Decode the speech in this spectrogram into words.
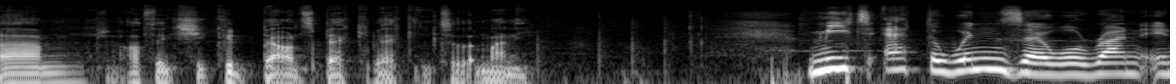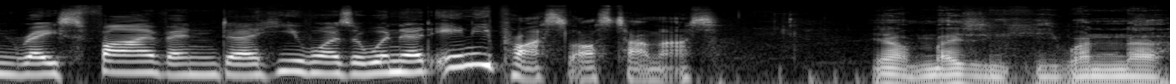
Um, I think she could bounce back back into the money. Meet at the Windsor will run in race five, and uh, he was a winner at any price last time out. Yeah, amazing. He won uh,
